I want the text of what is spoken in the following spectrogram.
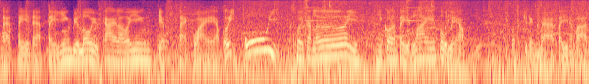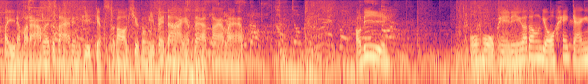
แดดตีแดดตียิ่งบิลโลอยู่ใกล้เราก็ยิ่งเก็บแตกไวนะครับเอ้ยโอ้ยสวยจังเลยมีกรันติไล่สุดเลยครับกดสกิลหนึ่งมาตีธรรมดาตีธรรมดาแล้วก็ได้หนึ่งทีเก็บสกอร์คิวตรงนี้ไปได้ครับแต่ตามมาครับเอาดิโอ้โห เพลงนี้ก็ต้องยกให้แก๊งจ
